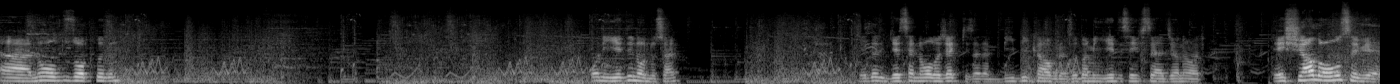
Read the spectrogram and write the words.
Aa, ne oldu zortladın. Onu yedin onu sen. Ya da yese ne olacak ki zaten. Bir, bir kavruyoruz. Adamın 7-8 canı var. Eşyalı 10 seviye.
